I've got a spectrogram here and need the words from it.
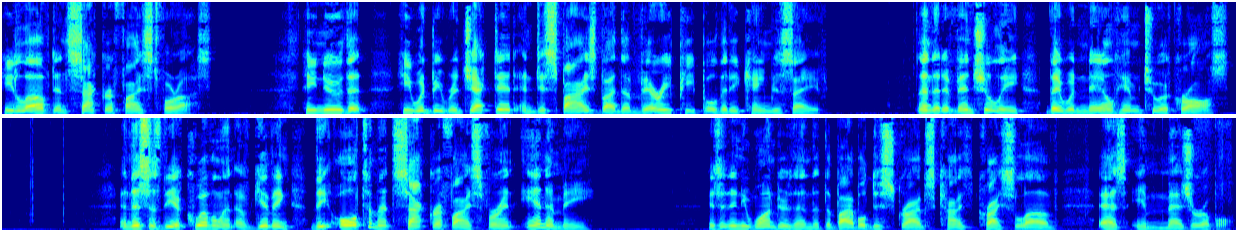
he loved and sacrificed for us. He knew that he would be rejected and despised by the very people that he came to save and that eventually they would nail him to a cross. And this is the equivalent of giving the ultimate sacrifice for an enemy. Is it any wonder then that the Bible describes Christ's love as immeasurable?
